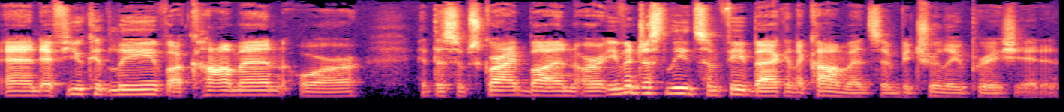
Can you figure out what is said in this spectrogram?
And if you could leave a comment or hit the subscribe button or even just leave some feedback in the comments, it'd be truly appreciated.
